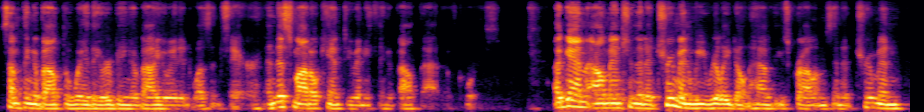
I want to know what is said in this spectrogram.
something about the way they were being evaluated wasn't fair. And this model can't do anything about that, of course. Again, I'll mention that at Truman, we really don't have these problems. And at Truman,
